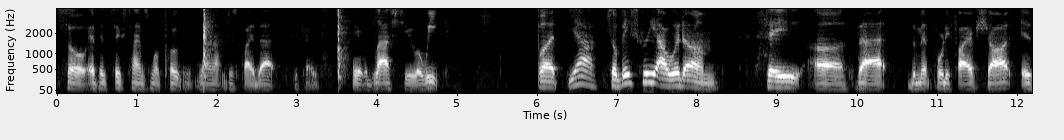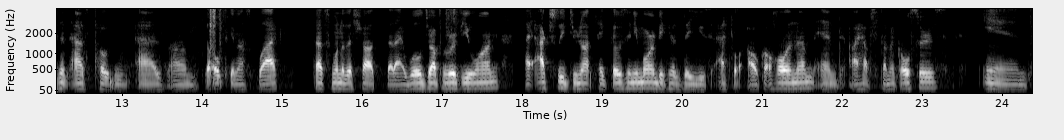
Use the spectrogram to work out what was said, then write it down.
So if it's six times more potent, why not just buy that? Because it would last you a week. But yeah, so basically, I would um say uh that the MIT 45 shot isn't as potent as um the OPMS Black. That's one of the shots that I will drop a review on. I actually do not take those anymore because they use ethyl alcohol in them and I have stomach ulcers and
